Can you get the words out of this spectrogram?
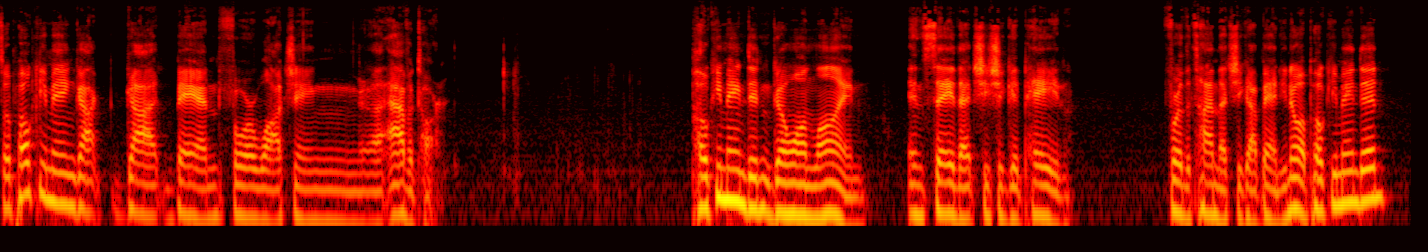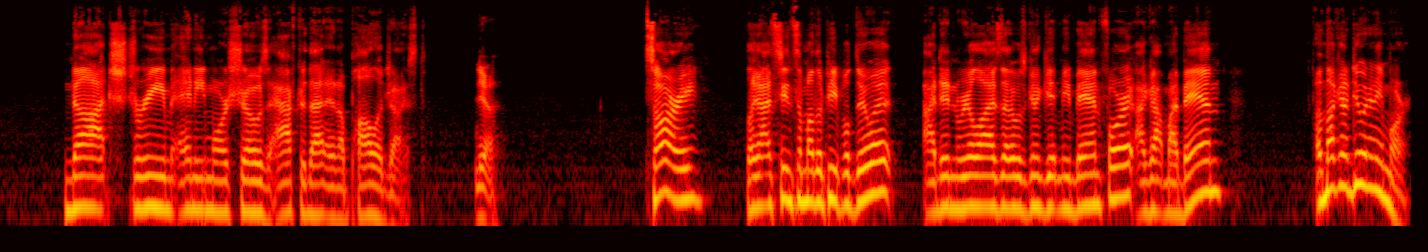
So Pokimane got got banned for watching uh, Avatar. Pokimane didn't go online and say that she should get paid for the time that she got banned. You know what Pokimane did? Not stream any more shows after that and apologized. Yeah. Sorry. Like I'd seen some other people do it. I didn't realize that it was going to get me banned for it. I got my ban. I'm not going to do it anymore.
